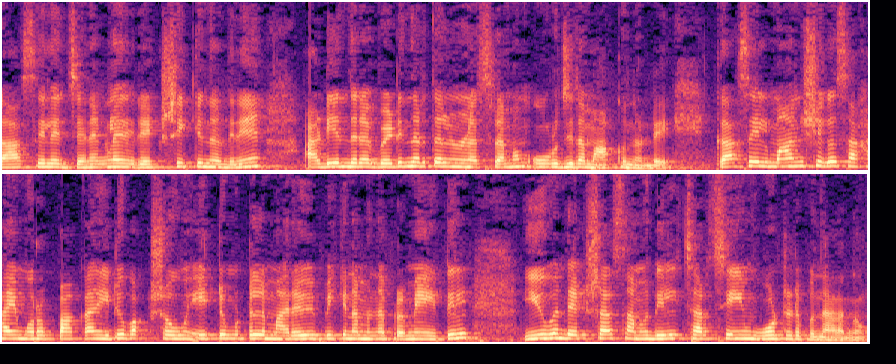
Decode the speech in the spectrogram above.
ഗാസയിലെ ജനങ്ങളെ രക്ഷിക്കുന്നതിന് അടിയന്തര വെടിനിർത്തലിനുള്ള ശ്രമം ഊർജിതമാക്കുന്നുണ്ട്. ഗാസയിൽ മാനുഷിക സഹായം ഉറപ്പാക്കാൻ ഇരുപക്ഷവും ഏറ്റുമുട്ടൽ മരവിപ്പിക്കണമെന്ന പ്രമേയത്തിൽ യു എൻ രക്ഷാസമിതിയിൽ ചർച്ചയും വോട്ടെടുപ്പ് നടന്നു.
